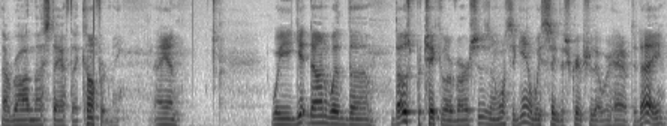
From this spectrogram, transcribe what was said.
Thy rod and Thy staff, they comfort me. And we get done with the, those particular verses, and once again, we see the scripture that we have today.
